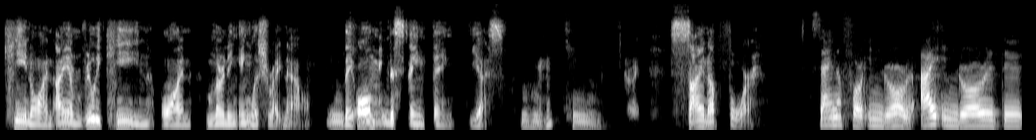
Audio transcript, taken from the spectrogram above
keen on. I am really keen on learning English right now. They all mean the same thing. Yes. Keen on. Sign up for. Sign up for enroll. I enrolled uh,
